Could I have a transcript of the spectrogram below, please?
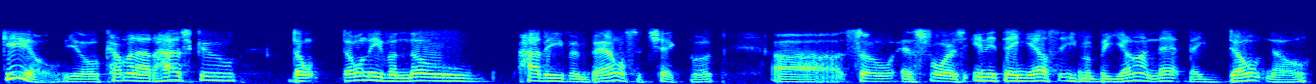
skill. You know, coming out of high school, don't don't even know how to even balance a checkbook. Uh, so as far as anything else, even beyond that, they don't know.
